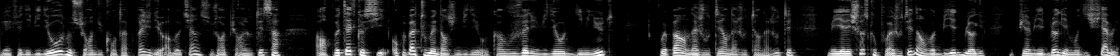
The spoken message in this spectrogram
j'ai fait des vidéos, je me suis rendu compte après, j'ai dit oh bah tiens, j'aurais pu rajouter ça. Alors peut-être que si, on peut pas tout mettre dans une vidéo. Quand vous faites une vidéo de 10 minutes, vous pouvez pas en ajouter, en ajouter, en ajouter. Mais il y a des choses que vous pouvez ajouter dans votre billet de blog. Et puis un billet de blog est modifiable.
